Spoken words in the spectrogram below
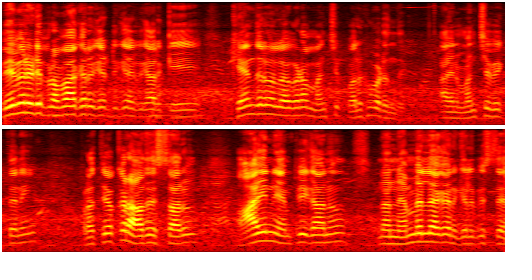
వేమిరెడ్డి ప్రభాకర్ రెడ్డి గారికి కేంద్రంలో కూడా మంచి పలుకుబడి ఉంది ఆయన మంచి వ్యక్తిని ప్రతి ఒక్కరు ఆదరిస్తారు. ఆయన ఎంపీగాను నన్ను ఎమ్మెల్యేగాను గెలిపిస్తే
